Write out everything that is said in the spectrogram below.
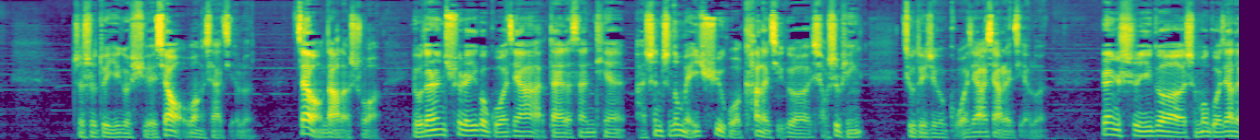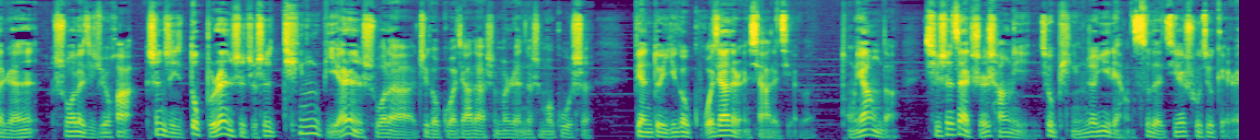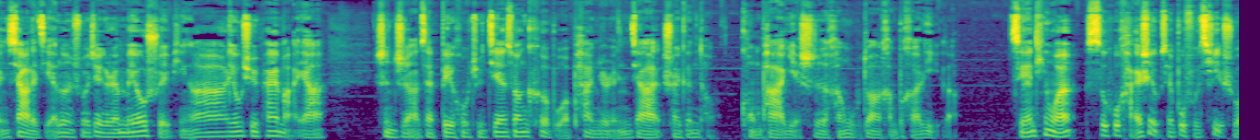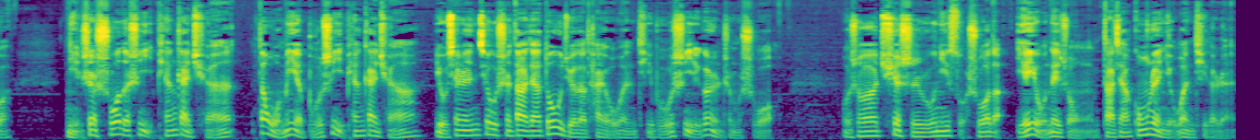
这是对一个学校妄下结论。再往大了说，有的人去了一个国家，待了三天啊，甚至都没去过，看了几个小视频，就对这个国家下了结论。认识一个什么国家的人，说了几句话，甚至都不认识，只是听别人说了这个国家的什么人的什么故事。便对一个国家的人下了结论。同样的，其实，在职场里，就凭着一两次的接触，就给人下了结论，说这个人没有水平啊，溜须拍马呀，甚至啊，在背后去尖酸刻薄，盼着人家摔跟头，恐怕也是很武断、很不合理的。子言听完，似乎还是有些不服气，说：“你这说的是以偏概全，但我们也不是以偏概全啊。有些人就是大家都觉得他有问题，不是一个人这么说。”我说，确实如你所说的，也有那种大家公认有问题的人，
